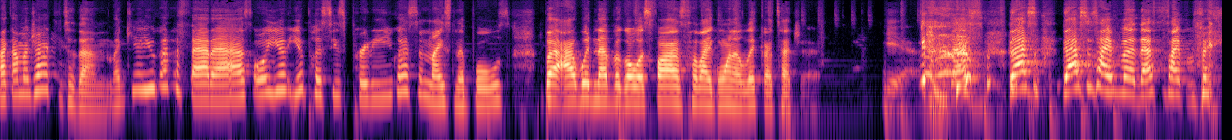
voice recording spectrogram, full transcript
Like I'm attracted to them. Like, yeah, you got a fat ass, or your your pussy's pretty. You got some nice nipples. But I would never go as far as to like want to lick or touch it. Yeah, that's that's that's the type of that's the type of phase.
